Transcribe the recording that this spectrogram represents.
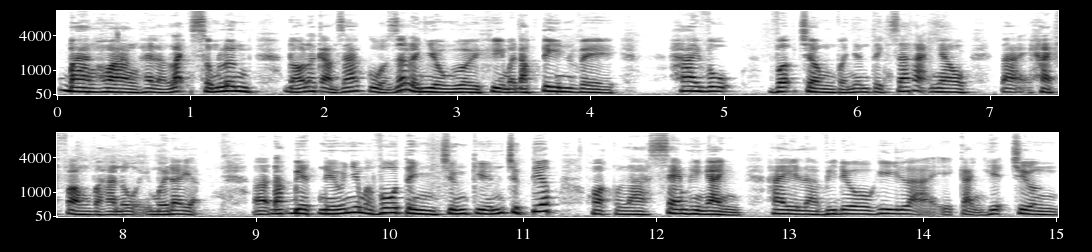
bàng hoàng hay là lạnh sống lưng, đó là cảm giác của rất là nhiều người khi mà đọc tin về hai vụ vợ chồng và nhân tình sát hại nhau tại Hải Phòng và Hà Nội mới đây ạ. À, đặc biệt nếu như mà vô tình chứng kiến trực tiếp hoặc là xem hình ảnh hay là video ghi lại cảnh hiện trường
